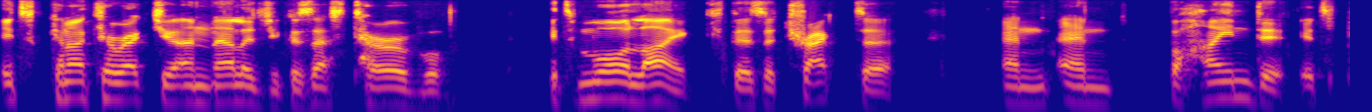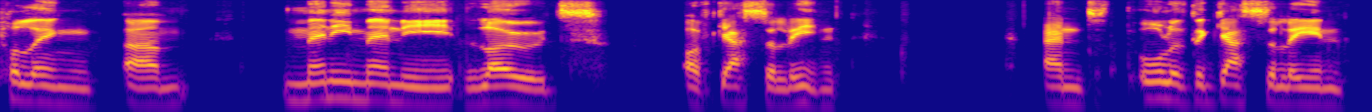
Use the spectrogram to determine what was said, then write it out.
It's can I correct your analogy because that's terrible it's more like there's a tractor and and behind it it's pulling um, many many loads of gasoline and all of the gasoline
